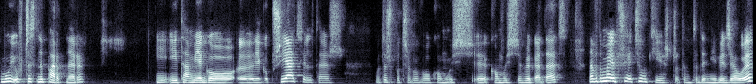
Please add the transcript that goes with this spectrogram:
Mój ówczesny partner i, i tam jego, yy, jego przyjaciel też, bo też potrzebował komuś, yy, komuś się wygadać. Nawet moje przyjaciółki jeszcze o tym wtedy nie wiedziały.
